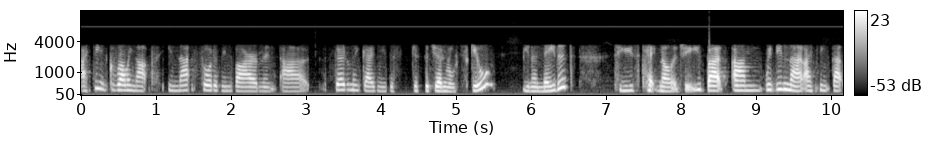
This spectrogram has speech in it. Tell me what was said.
I think growing up in that sort of environment uh, certainly gave me the, just the general skill, you know, needed to use technology. But um, within that, I think that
